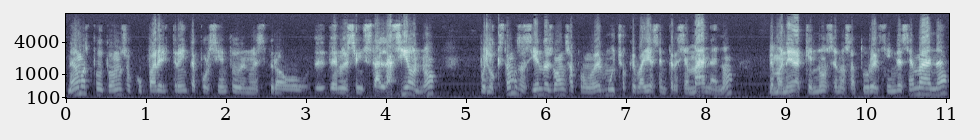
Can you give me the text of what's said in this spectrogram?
nada más podemos ocupar el 30% de, nuestro, de, nuestra instalación, ¿no? Pues lo que estamos haciendo es vamos a promover mucho que vayas entre semana, ¿no? De manera que no se nos sature el fin de semana.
